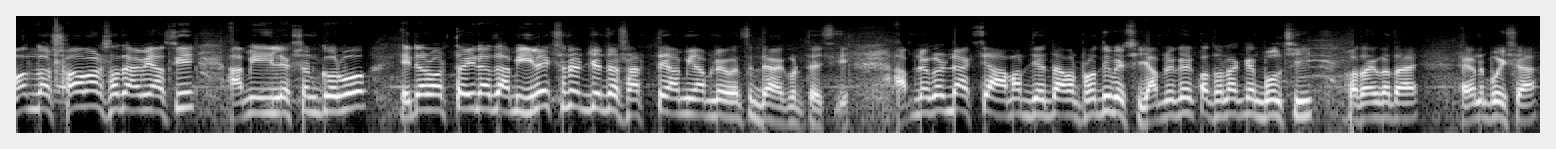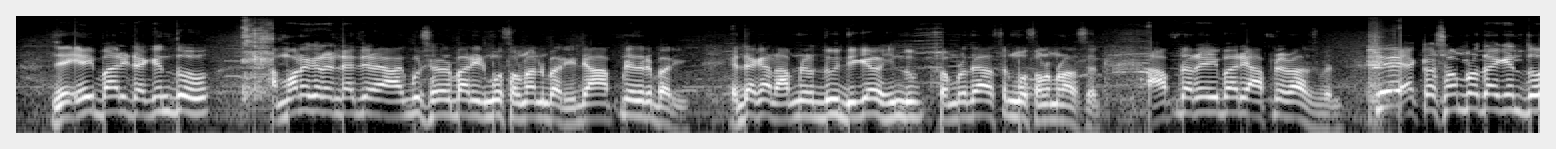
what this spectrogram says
মন্দ সবার সাথে আমি আছি, আমি ইলেকশন করব। এটার অর্থই না যে আমি ইলেকশনের জন্য স্বার্থে আমি আপনার কাছে দেখা করতে আসছি আপনাকে ডাকছি, আমার যেহেতু আমার প্রতিবেশী আপনাকে কথাটাকে বলছি, কথায় কথায়, এখানে পয়সা যে এই বাড়িটা কিন্তু মনে করেন না যে সাহেবের বাড়ির মুসলমান বাড়ি এটা আপনাদের বাড়ি। দেখেন আপনার দুই দিকে হিন্দু সম্প্রদায় আছেন মুসলমান আছেন। আপনার এই বাড়ি আপনারা আসবেন। একটা সম্প্রদায় কিন্তু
